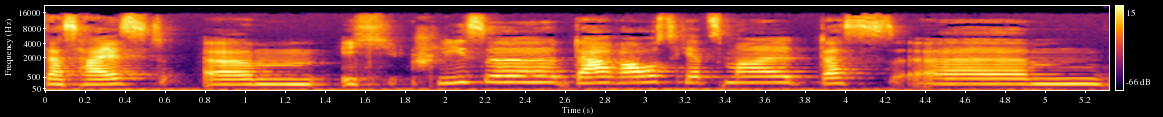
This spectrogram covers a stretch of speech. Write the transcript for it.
Das heißt, ähm, ich schließe daraus jetzt mal, dass ähm,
